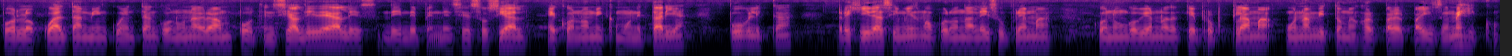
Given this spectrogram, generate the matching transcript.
por lo cual también cuentan con un gran potencial de ideales de independencia social, económica, monetaria, pública, regida asimismo por una ley suprema con un gobierno que proclama un ámbito mejor para el país de México.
